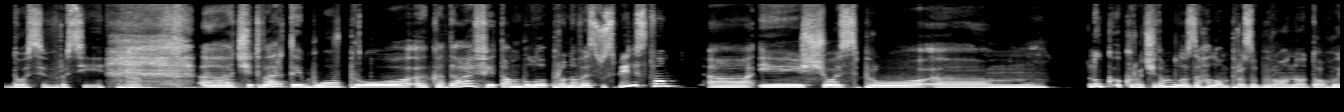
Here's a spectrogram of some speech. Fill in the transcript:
досі в Росії. Uh-huh. Четвертий був про е, Кадафі. Там було про нове суспільство і щось про. Ну, коротше, там було загалом про заборону того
